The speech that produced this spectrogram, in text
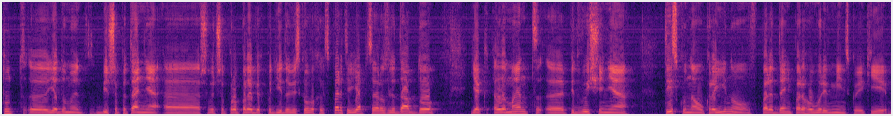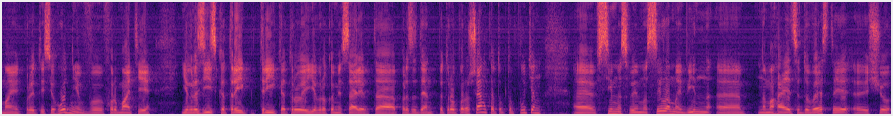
тут, е, я думаю, більше питання е, швидше про перебіг подій до військових експертів. Я б це розглядав до як елемент е, підвищення тиску на Україну в переддень переговорів Мінську, які мають пройти сьогодні в форматі Євразійська трійка, троє єврокомісарів та президент Петро Порошенко. Тобто Путін всіми своїми силами він намагається довести, що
